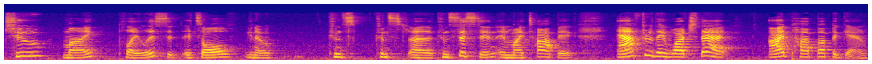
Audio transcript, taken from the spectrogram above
to my playlist. It, it's all, you know, cons cons uh, consistent in my topic. After they watch that, I pop up again.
